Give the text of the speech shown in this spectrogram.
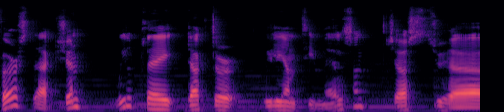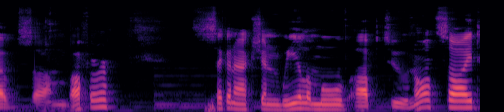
first action, we'll play Dr. William T. Maleson just to have some buffer. Second action, we'll move up to north side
